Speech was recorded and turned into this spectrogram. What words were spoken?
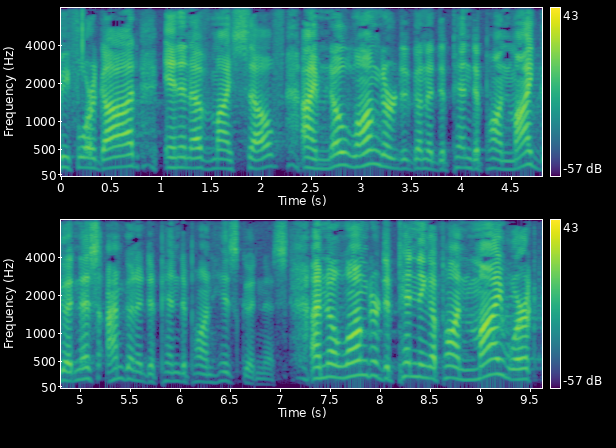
before God in and of myself. I'm no longer going to depend upon my goodness. I'm going to depend upon His goodness. I'm no longer depending upon my work.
